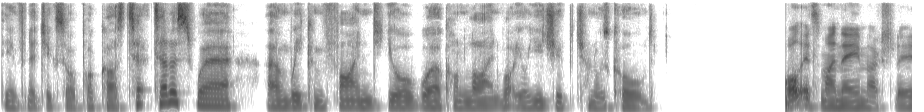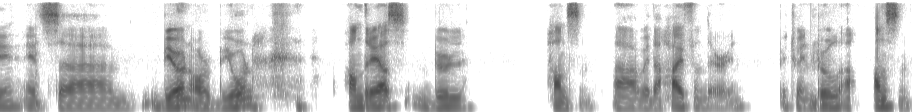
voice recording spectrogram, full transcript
the Infinite Jigsaw podcast. T- tell us where um, we can find your work online, what your YouTube channel is called. Well, it's my name actually. It's uh, Björn or Bjorn Andreas Bull Hansen uh, with a hyphen there in between mm-hmm. Bull and Hansen.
